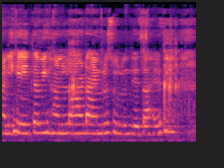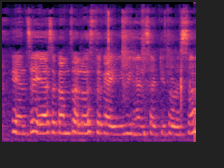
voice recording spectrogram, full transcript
आणि हे इथं विहानला डायमर सोलून देत आहेत. यांचं हे असं काम चालू असतं काही विहानसाठी थोडंसं.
